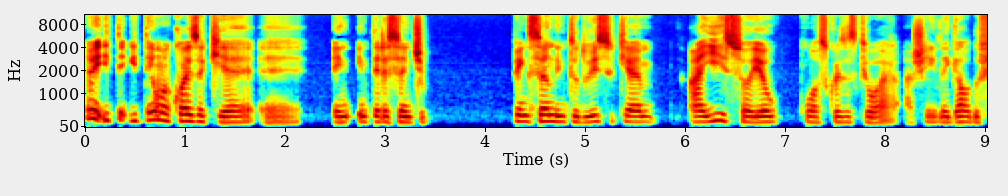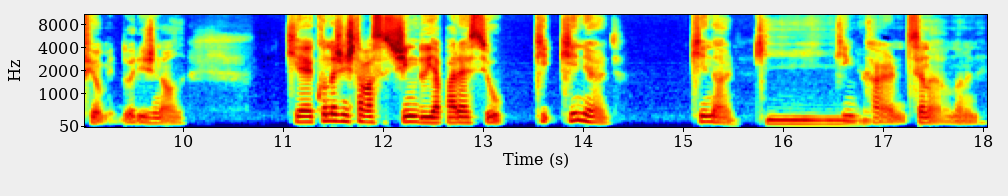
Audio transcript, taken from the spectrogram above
E, te, e, tem uma coisa que é, é, é interessante pensando em tudo isso, que é aí sou eu com as coisas que eu achei legal do filme, do original, né? Que é quando a gente tava assistindo e aparece o Ki Kinnard. Kinnard. Ki... Kinkard, sei lá o nome dele.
